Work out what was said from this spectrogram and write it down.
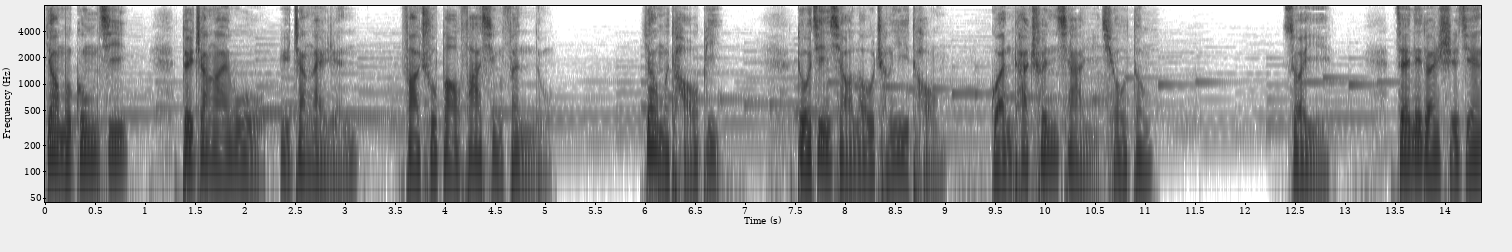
要么攻击，对障碍物与障碍人发出爆发性愤怒；要么逃避，躲进小楼成一统。管他春夏与秋冬。所以，在那段时间，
